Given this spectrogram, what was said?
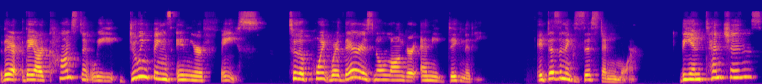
they're, they are constantly doing things in your face to the point where there is no longer any dignity. It doesn't exist anymore. The intentions,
